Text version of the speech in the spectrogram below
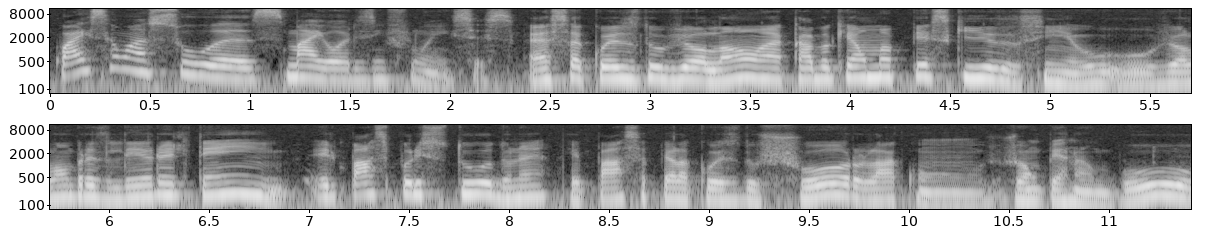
Quais são as suas maiores influências? essa coisa do violão acaba que é uma pesquisa, assim, o, o violão brasileiro ele tem, ele passa por isso tudo, né? Ele passa pela coisa do choro lá com João Pernambuco,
